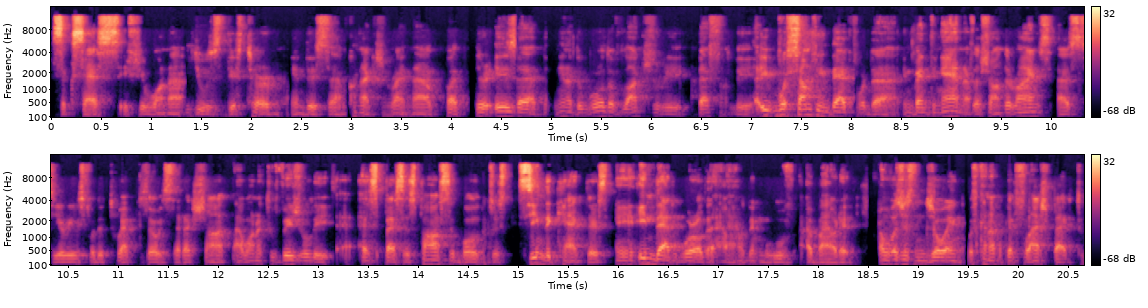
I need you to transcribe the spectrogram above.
success, if you want to use this term in this um, connection right now. But there is that, you know, the world of luxury, definitely. It was something that for the Inventing Anna, the Shonda Rhimes uh, series, for the two episodes that I shot, I wanted to visually, as best as possible, just seeing the characters in, in that world and how they move about it. I was just enjoying, it was kind of like a flashback to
